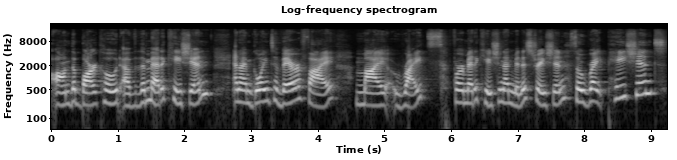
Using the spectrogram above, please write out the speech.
on the barcode of the medication. And I'm going to verify my rights for medication administration. So right patient,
